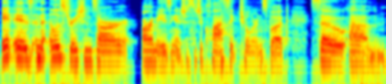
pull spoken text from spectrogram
it is and the illustrations are are amazing. It's just such a classic children's book. So um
